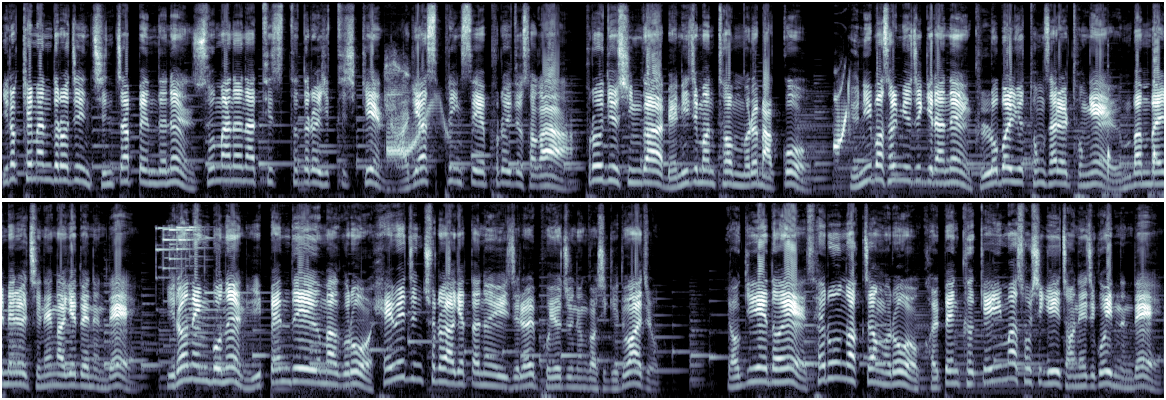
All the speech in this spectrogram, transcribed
이렇게 만들어진 진짜 밴드는 수많은 아티스트들을 히트시킨 아기아 스프링스의 프로듀서가 프로듀싱과 매니지먼트 업무를 맡고 유니버설 뮤직이라는 글로벌 유통사를 통해 음반 발매를 진행하게 되는데 이런 행보는 이 밴드의 음악으로 해외 진출을 하겠다는 의지를 보여주는 것이기도 하죠. 여기에 더해 새로운 확장으로 걸뱅크 게임화 소식이 전해지고 있는데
